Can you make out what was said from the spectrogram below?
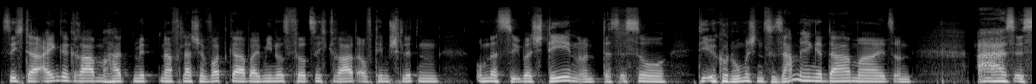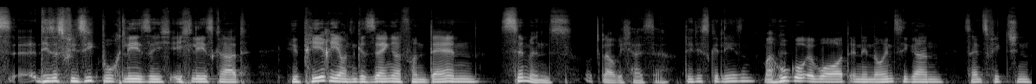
sich da eingegraben hat mit einer Flasche Wodka bei minus 40 Grad auf dem Schlitten um das zu überstehen. Und das ist so die ökonomischen Zusammenhänge damals. Und ah, es ist, dieses Physikbuch lese ich. Ich lese gerade Hyperion-Gesänge von Dan Simmons, glaube ich, heißt er. Habt ihr das gelesen? Mal Hugo Award in den 90ern, Science Fiction.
